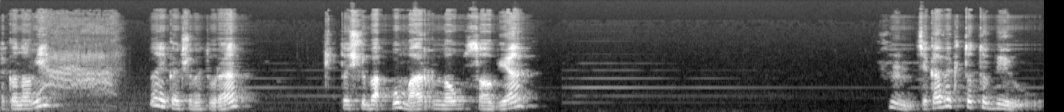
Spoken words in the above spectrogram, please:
ekonomii. No i kończymy turę. Ktoś chyba umarnął sobie. Hmm, ciekawe kto to był.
